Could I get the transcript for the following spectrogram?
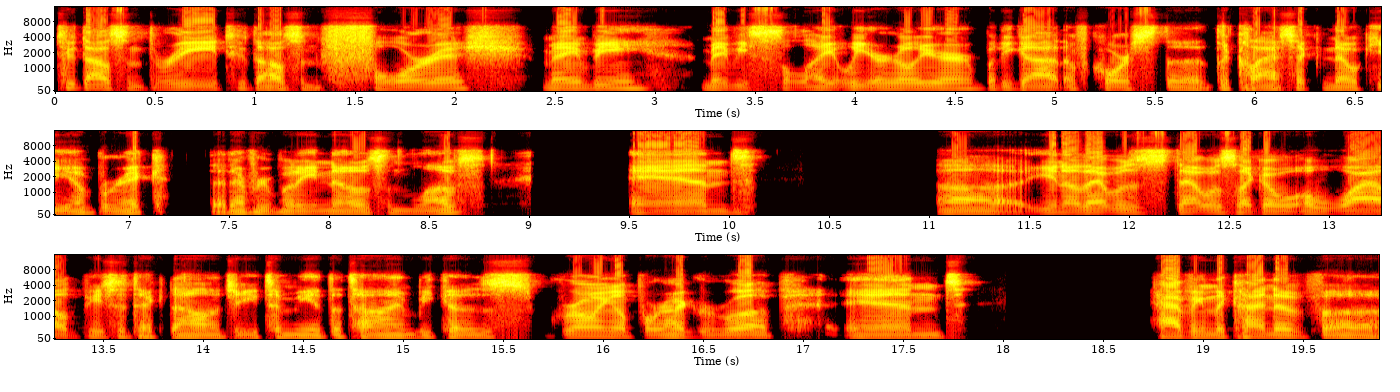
2003, 2004 ish, maybe, maybe slightly earlier. But he got, of course, the the classic Nokia brick that everybody knows and loves, and uh, you know that was that was like a, a wild piece of technology to me at the time because growing up where I grew up and having the kind of uh,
